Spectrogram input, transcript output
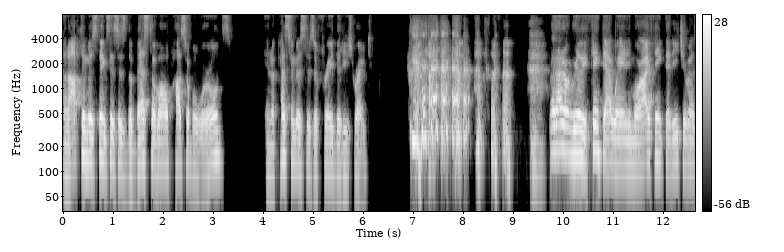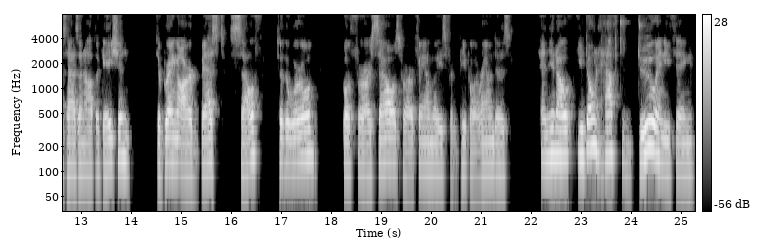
an optimist thinks this is the best of all possible worlds, and a pessimist is afraid that he's right. but I don't really think that way anymore. I think that each of us has an obligation to bring our best self to the world, both for ourselves, for our families, for the people around us. And you know, you don't have to do anything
